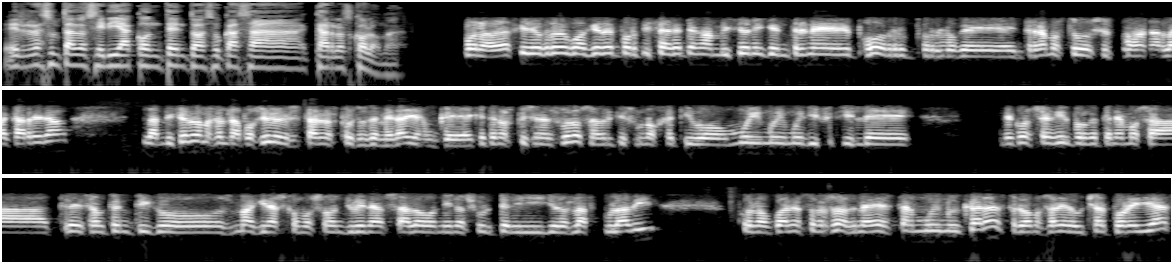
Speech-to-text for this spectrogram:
el resultado se iría contento a su casa Carlos Coloma? Bueno, la verdad es que yo creo que cualquier deportista que tenga ambición y que entrene por, por lo que entrenamos todos es para ganar la carrera, la ambición es la más alta posible, que es estar en los puestos de medalla, aunque hay que tener los pies en el suelo, saber que es un objetivo muy, muy, muy difícil de, de conseguir porque tenemos a tres auténticos máquinas como son Julian Salón, Nino Surter y Jaroslav Kulavi, con lo cual casos las medallas están muy, muy caras, pero vamos a ir a luchar por ellas.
